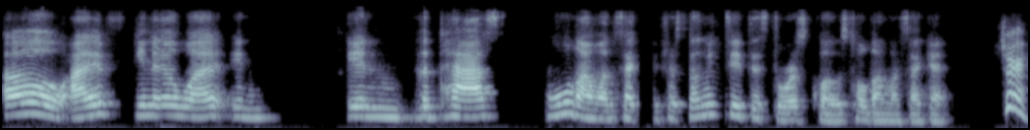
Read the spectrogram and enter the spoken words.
Oh, I've, you know what, in in the past, hold on one second, Trista. Let me see if this door is closed. Hold on one second. Sure.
